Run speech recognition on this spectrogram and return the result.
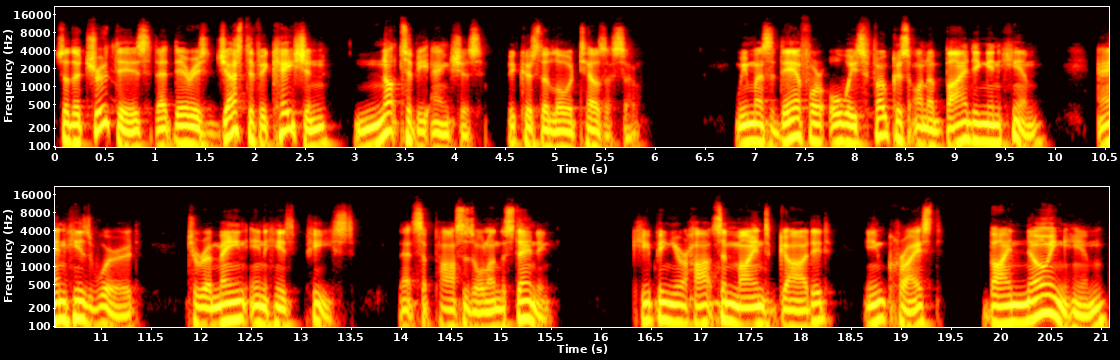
So the truth is that there is justification not to be anxious because the Lord tells us so. We must therefore always focus on abiding in Him and His Word to remain in His peace that surpasses all understanding, keeping your hearts and minds guarded in Christ by knowing Him,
